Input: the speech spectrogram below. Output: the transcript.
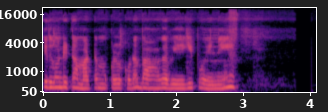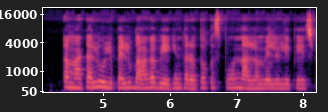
ఇదిగోండి టమాటా ముక్కలు కూడా బాగా వేగిపోయినాయి. టమాటాలు ఉల్లిపాయలు బాగా వేగిన తర్వాత ఒక స్పూన్ అల్లం వెల్లుల్లి పేస్ట్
